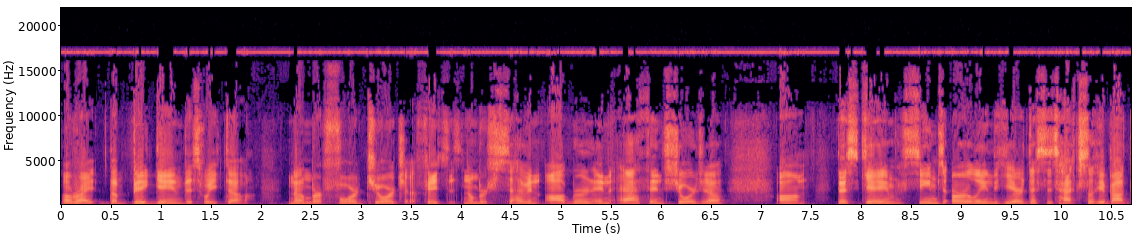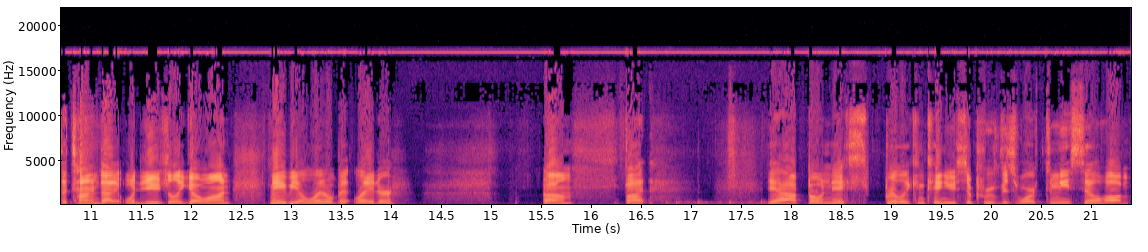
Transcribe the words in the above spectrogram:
All right, the big game this week though. Number four Georgia faces number seven Auburn in Athens, Georgia. Um, this game seems early in the year. This is actually about the time that it would usually go on, maybe a little bit later. Um, but yeah, Bo Nix really continues to prove his worth to me still. Um,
